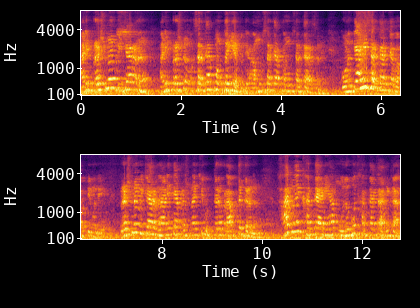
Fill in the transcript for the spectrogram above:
आणि प्रश्न विचारणं आणि प्रश्न सरकार कोणतंही असू दे अमुक सरकार तमुक सरकार असं नाही. कोणत्याही सरकारच्या बाबतीमध्ये प्रश्न विचारणं आणि त्या प्रश्नांची उत्तरं प्राप्त करणं हा जो एक हक्क आहे आणि हा मूलभूत हक्काचा अधिकार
